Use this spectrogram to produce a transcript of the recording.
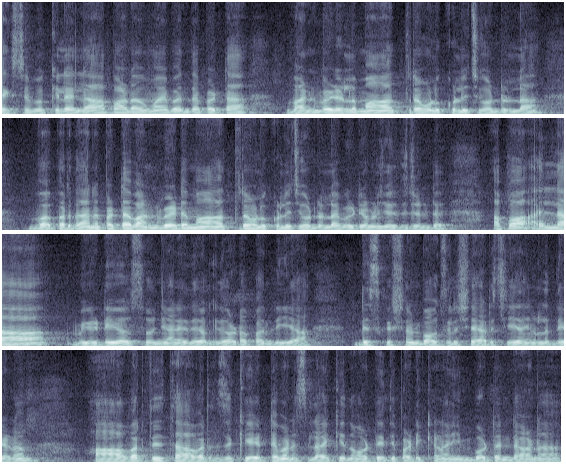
ടെക്സ്റ്റ് ബുക്കിലെ എല്ലാ പാഠവുമായി ബന്ധപ്പെട്ട വൺ വേഡുകൾ മാത്രം ഉൾക്കൊള്ളിച്ചുകൊണ്ടുള്ള കൊണ്ടുള്ള പ്രധാനപ്പെട്ട വൺ വേഡ് മാത്രം ഉൾക്കൊള്ളിച്ചുകൊണ്ടുള്ള വീഡിയോ നമ്മൾ ചെയ്തിട്ടുണ്ട്. അപ്പോൾ എല്ലാ വീഡിയോസും ഞാൻ ഇത് ഇതോടൊപ്പം എന്ത് ചെയ്യുക ഡിസ്ക്രിപ്ഷൻ ബോക്സിൽ ഷെയർ ചെയ്യുക. നിങ്ങൾ എന്ത് ചെയ്യണം ആവർത്തിച്ച് ആവർത്തിച്ച് കേട്ട് മനസ്സിലാക്കി നോട്ട് ചെയ്ത് പഠിക്കണം. ഇമ്പോർട്ടന്റ് ആണ്.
